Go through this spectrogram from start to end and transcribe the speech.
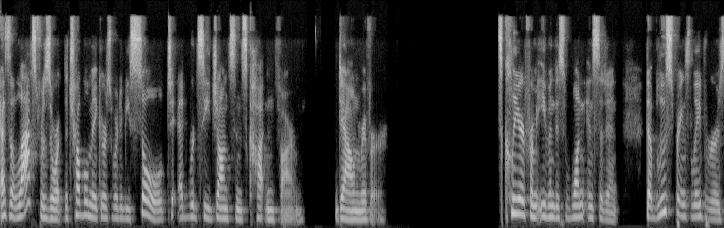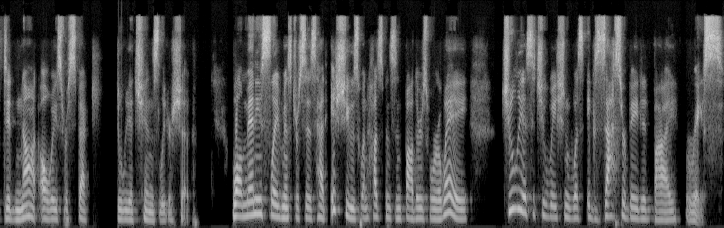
As a last resort, the troublemakers were to be sold to Edward C. Johnson's cotton farm downriver. It's clear from even this one incident that Blue Springs laborers did not always respect Julia Chinn's leadership. While many slave mistresses had issues when husbands and fathers were away, Julia's situation was exacerbated by race.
